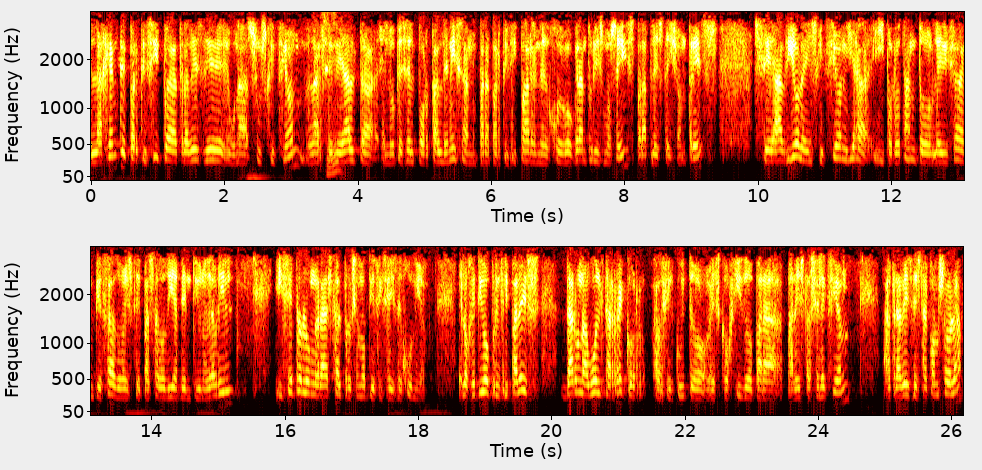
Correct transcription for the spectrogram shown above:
La gente participa a través de una suscripción, darse de alta en lo que es el portal de Nissan para participar en el juego Gran Turismo 6 para PlayStation 3. Se abrió la inscripción ya y, por lo tanto, la edición ha empezado este pasado día 21 de abril y se prolongará hasta el próximo 16 de junio. El objetivo principal es dar una vuelta récord al circuito escogido para, esta selección a través de esta consola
